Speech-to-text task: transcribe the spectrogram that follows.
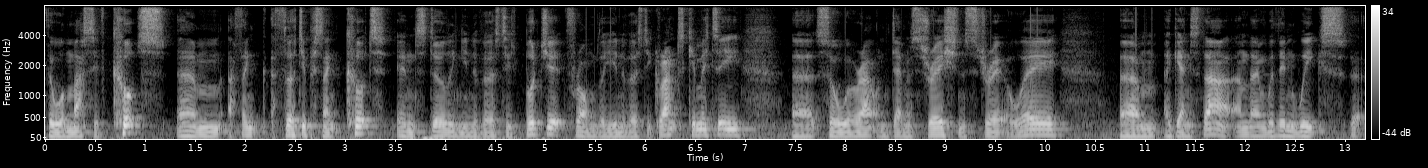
There were massive cuts. Um, I think a 30% cut in Stirling University's budget from the University Grants Committee. Uh, so we were out on demonstrations straight away um, against that. And then within weeks, uh,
